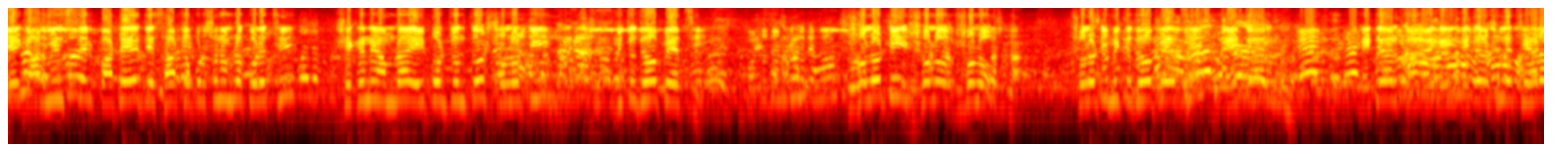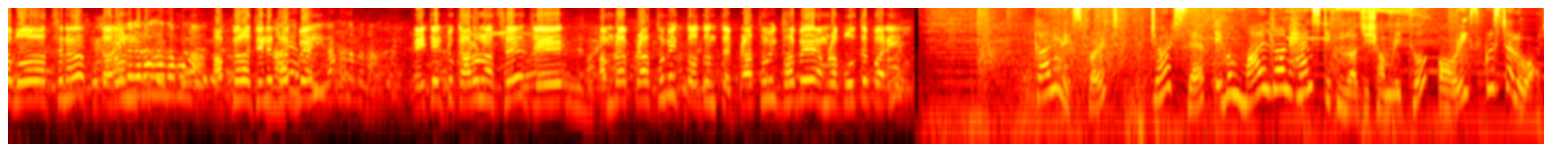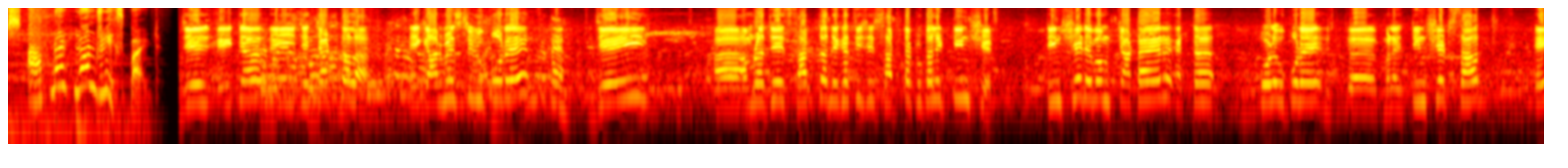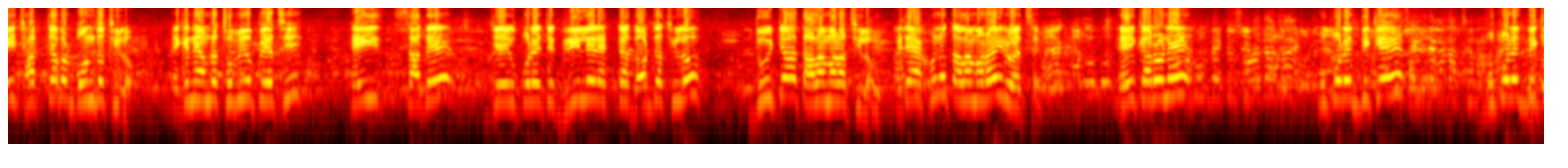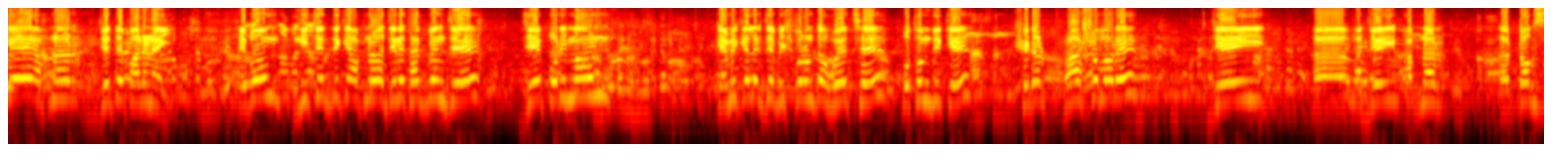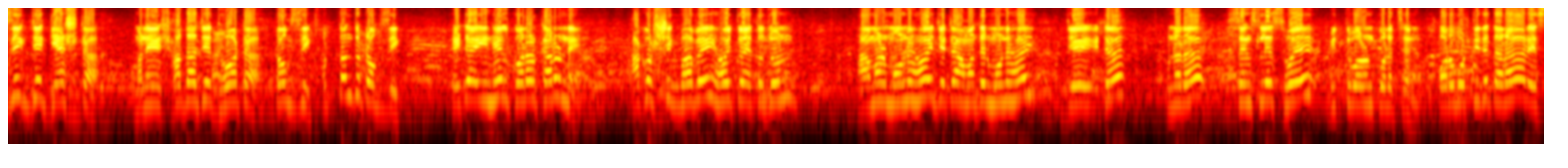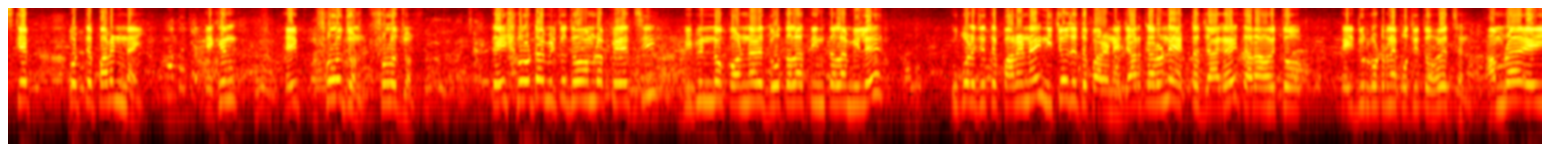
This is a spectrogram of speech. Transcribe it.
যে গার্মেন্টসের পাটে যে সার্চ অপারেশন আমরা করেছি, সেখানে আমরা এই পর্যন্ত ষোলোটি মৃতদেহ পেয়েছি। ষোলোটি, ষোলো ষোলো, ষোলোটি মৃতদেহ পেয়েছি। এটার এটার এটা আসলে চেহারা বোঝা যাচ্ছে না, কারণ আপনারা জেনে থাকবেন, এইটা একটু কারণ আছে যে আমরা প্রাথমিক তদন্তে, প্রাথমিকভাবে আমরা বলতে পারি কালার এক্সপার্ট জর্জ স্যাপ এবং মাইল্ড অন হ্যান্ডস টেকনোলজি সমৃদ্ধ অরিক্স ক্রিস্টাল ওয়াশ আপনার লন্ড্রি এক্সপার্ট যে এইটা, এই যে চারতলা, এই গার্মেন্টসটির উপরে যেই আমরা যে সারটা দেখেছি, সেই সারটা totally tin shed. Tin shed এবং চাটায়ের একটা পরে উপরে মানে টিন শেড সাদ। এই ছাদটা আবার বন্ধ ছিল। এখানে আমরা ছবিও পেয়েছি। এই সাদে যে উপরে যে গ্রিলের একটা দরজা ছিল দুইটা তালামারা ছিল। এটা এখনও তালামারাই রয়েছে। এই কারণে উপরের দিকে উপরের দিকে আপনার যেতে পারে নাই। এবং নিচের দিকে আপনারা জেনে থাকবেন যে যে পরিমাণ কেমিক্যালের যে বিস্ফোরণটা হয়েছে প্রথম দিকে, সেটার ফ্লাশ ওভারে যেই যেই আপনার টক্সিক যে গ্যাসটা মানে সাদা যে ধোঁয়াটা টক্সিক অত্যন্ত টক্সিক এটা ইনহেল করার কারণে আকস্মিকভাবেই হয়তো এতজন আমার মনে হয় যেটা আমাদের মনে হয় যে এটা ওনারা সেন্সলেস হয়ে মৃত্যুবরণ করেছেন। পরবর্তীতে তারা আর এসকেপ করতে পারেন নাই। এখান এই ষোলো জন ষোলো জন। তো এই ষোলোটা মৃতদেহ আমরা পেয়েছি বিভিন্ন কর্নারে দোতলা তিনতলা মিলে উপরে যেতে পারে নাই নিচেও যেতে পারে নাই। যার কারণে একটা জায়গায় তারা হয়তো এই দুর্ঘটনায় পতিত হয়েছেন। আমরা এই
